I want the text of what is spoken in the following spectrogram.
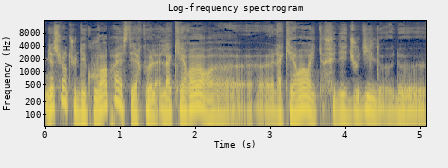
bien sûr, tu le découvres après. C'est-à-dire que l'acquéreur, euh, l'acquéreur, il te fait des due deals de, de,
